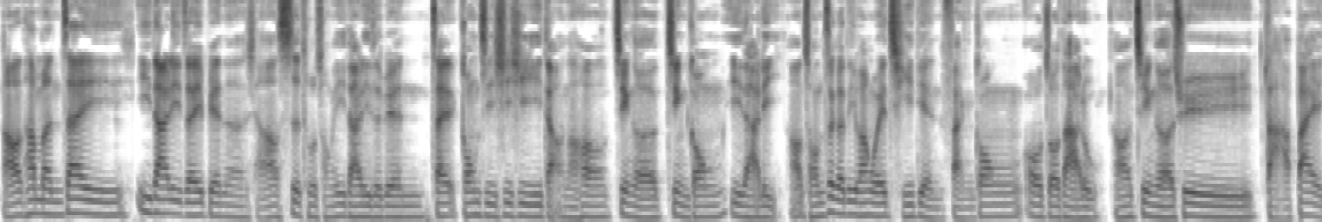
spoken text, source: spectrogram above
然后他们在意大利这一边呢，想要试图从意大利这边再攻击西西里岛，然后进而进攻意大利，然后从这个地方为起点反攻欧洲大陆，然后进而去打败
